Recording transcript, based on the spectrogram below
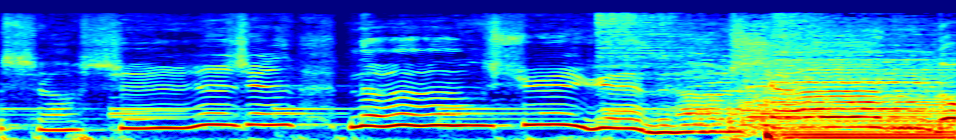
少时间，能许愿好想多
